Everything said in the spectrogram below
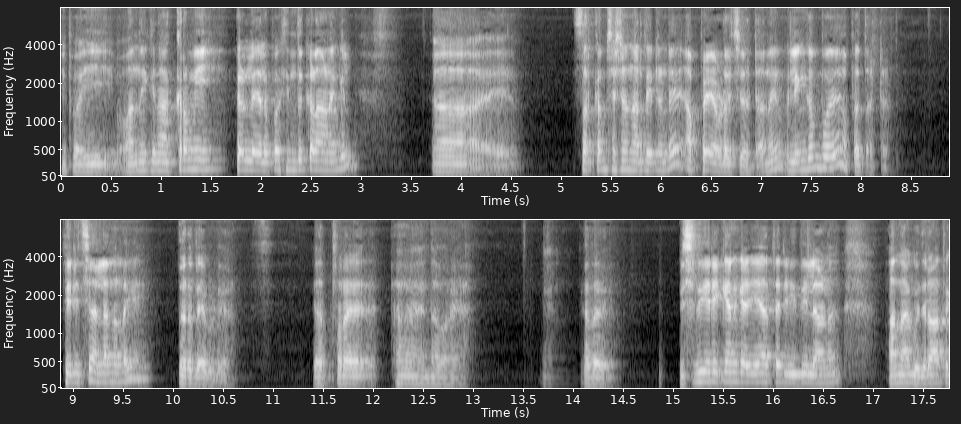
ഇപ്പോൾ ഈ വന്നിരിക്കുന്ന അക്രമികൾ ചിലപ്പോൾ ഹിന്ദുക്കളാണെങ്കിൽ സർക്കംസെഷൻ നടത്തിയിട്ടുണ്ട് അപ്പോഴേ അവിടെ വെച്ച് തട്ടുക അന്ന് ലിംഗം പോയാൽ അപ്പോൾ തട്ട്. തിരിച്ചല്ലെന്നുണ്ടെങ്കിൽ വെറുതെ വിടുക. എത്ര എന്താ പറയുക അത് വിശദീകരിക്കാൻ കഴിയാത്ത രീതിയിലാണ് അന്ന് ആ ഗുജറാത്ത്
